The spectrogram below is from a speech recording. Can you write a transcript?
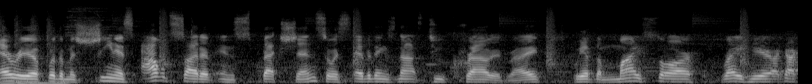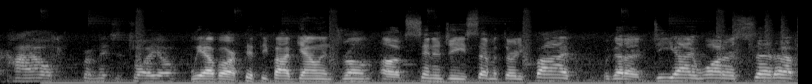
area for the machinists outside of inspection, so it's everything's not too crowded, right? We have the MiSTAR right here. I got Kyle from Mitutoyo. We have our 55 gallon drum of Synergy 735. We got a DI water setup.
